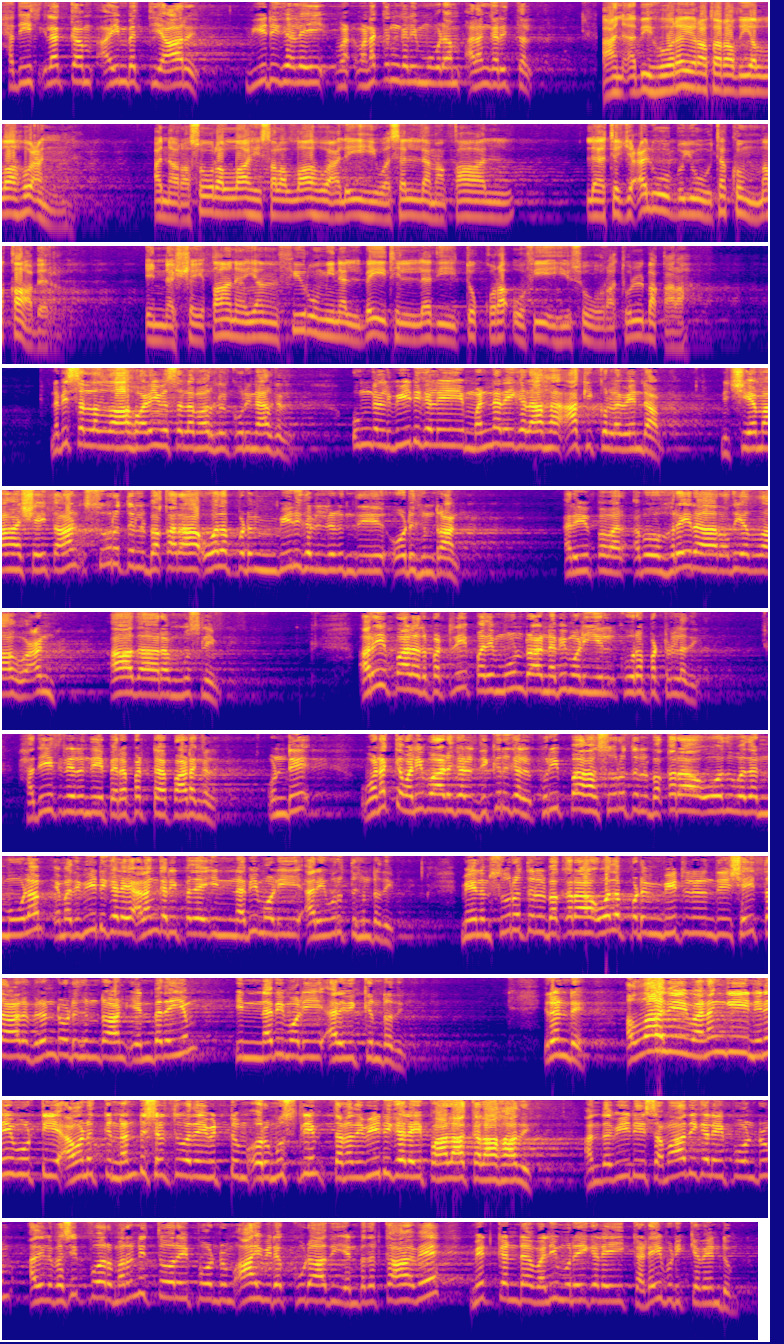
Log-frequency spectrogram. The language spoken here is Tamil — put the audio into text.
ஹதீஸ் இலக்கம் ஐம்பத்தி ஆறு வீடுகளை வ- வணக்கங்களின் மூலம் அலங்கரித்தல் عن ابي هريره رضي الله عنه ان رسول الله صلى الله عليه وسلم قال لا تجعلوا بيوتكم مقابر ان الشيطان ينفر من البيت الذي تقرا فيه سوره البقره நபி ஸல்லல்லாஹு அலைஹி வஸல்லம் அவர்கள் கூறினார்கள் உங்கள் வீடுகளை மண்ணறைகளாக ஆக்கிக் கொள்ள வேண்டாம் நிச்சயமாக ஷைத்தான் சூரத்தில் பக்கரா ஓதப்படும் வீடுகளிலிருந்து ஓடுகின்றான். அறிவிப்பவர் அபு ஹுரைரா ரதியல்லாஹு அன் ஆதாரம் முஸ்லிம். அறிவிப்பாளர் பற்றி பதிமூன்றாம் நபிமொழியில் கூறப்பட்டுள்ளது. ஹதீஸிலிருந்து பெறப்பட்ட பாடங்கள் உண்டு. வணக்க வழிபாடுகள் திக்ருகள் குறிப்பாக சூரத்துல் பக்கரா ஓதுவதன் மூலம் எமது வீடுகளை அலங்கரிப்பதை இந்நபிமொழி அறிவுறுத்துகின்றது. மேலும் சூரத்துல் பக்ரா ஓதப்படும் வீட்டிலிருந்து ஷைத்தான் விரண்டோடுகின்றான் என்பதையும் இந்நபிமொழி அறிவிக்கின்றது. இரண்டு அல்லாஹை வணங்கி நினைவூட்டி அவனுக்கு நன்றி செலுத்துவதை விட்டும் ஒரு முஸ்லிம் தனது வீடுகளை பாழாக்கலாகாது. அந்த வீடு சமாதிகளை போன்றும் அதில் வசிப்போர் மரணித்தோரை போன்றும் ஆகிவிடக் கூடாது என்பதற்காகவே மேற்கண்ட வழிமுறைகளை கடைபிடிக்க வேண்டும்.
